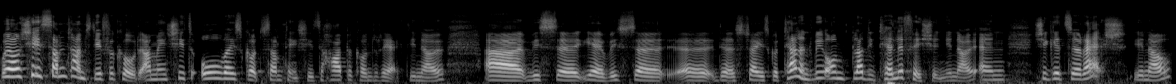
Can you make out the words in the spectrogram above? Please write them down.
Well, she's sometimes difficult. I mean, she's always got something. She's a hypochondriac, you know. Uh, this, uh, yeah, this, uh, uh, the Australia's Got Talent. We're on bloody television, you know, and she gets a rash, you know,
